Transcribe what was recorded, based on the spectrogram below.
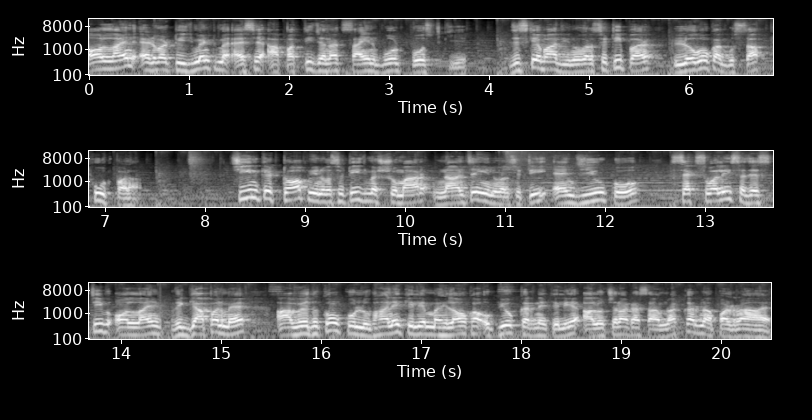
ऑनलाइन एडवर्टीजमेंट में ऐसे आपत्तिजनक साइन बोर्ड पोस्ट किए, जिसके बाद यूनिवर्सिटी पर लोगों का गुस्सा फूट पड़ा। चीन के टॉप यूनिवर्सिटीज में शुमार नानचिंग यूनिवर्सिटी एनजीयू को सेक्सुअली सजेस्टिव ऑनलाइन विज्ञापन में आवेदकों को लुभाने के लिए महिलाओं का उपयोग करने के लिए आलोचना का सामना करना पड़ रहा है।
